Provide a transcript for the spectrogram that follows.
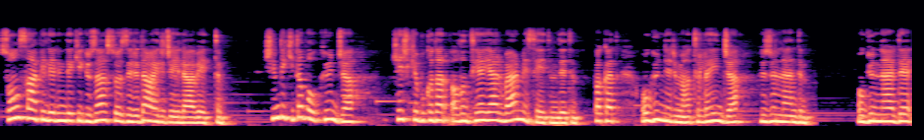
Son sayfelerindeki güzel sözleri de ayrıca ilave ettim. Şimdi kitap okuyunca keşke bu kadar alıntıya yer vermeseydim dedim. Fakat o günlerimi hatırlayınca hüzünlendim. O günlerde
